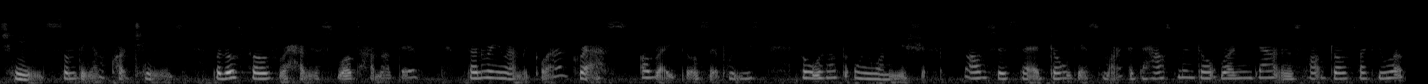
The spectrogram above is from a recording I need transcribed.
chains, something out of cartoons. But those fellows were having a swell time out there, thundering around the gla- grass. All right, Bill said, please. Elwood was not the only one reassured. The officer said, don't get smart. If the housemen don't run you down and the swamp don't suck you up,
